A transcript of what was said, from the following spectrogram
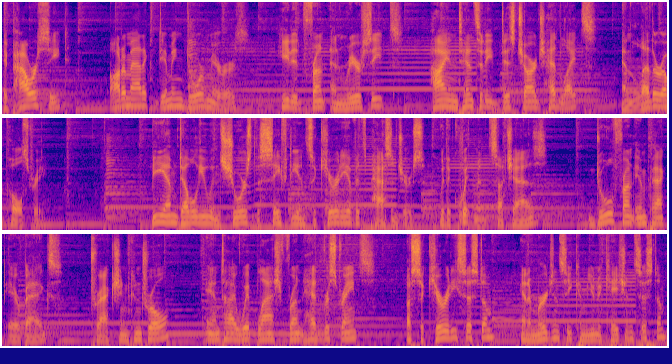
a power seat, automatic dimming door mirrors, heated front and rear seats, high-intensity discharge headlights, and leather upholstery. BMW ensures the safety and security of its passengers with equipment such as dual front impact airbags, traction control, anti-whiplash front head restraints, a security system, an emergency communication system,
